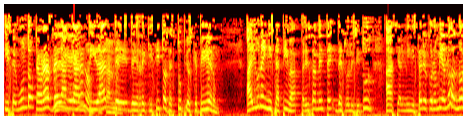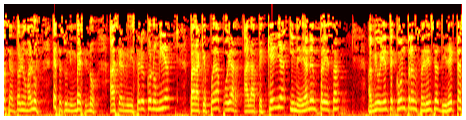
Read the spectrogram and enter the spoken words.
Y segundo, ¿Te acuerdas de la cantidad de requisitos estúpidos que pidieron. hay una iniciativa precisamente de solicitud hacia el Ministerio de Economía, no, no hacia Antonio Maluf, este es un imbécil, no, hacia el Ministerio de Economía para que pueda apoyar a la pequeña y mediana empresa, amigo oyente, con transferencias directas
